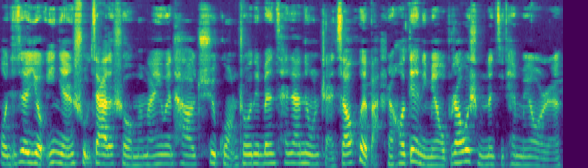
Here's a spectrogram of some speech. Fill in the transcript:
我记得有一年暑假的时候，妈妈因为她要去广州那边参加那种展销会吧，然后店里面我不知道为什么那几天没有人。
